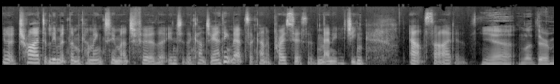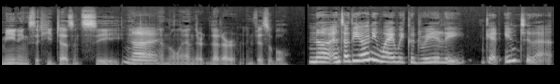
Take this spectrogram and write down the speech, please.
you know, try to limit them coming too much further into the country. I think that's a kind of process of managing outsiders. Yeah, there are meanings that he doesn't see in, No. the, in the land that are invisible. No, and so the only way we could really get into that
